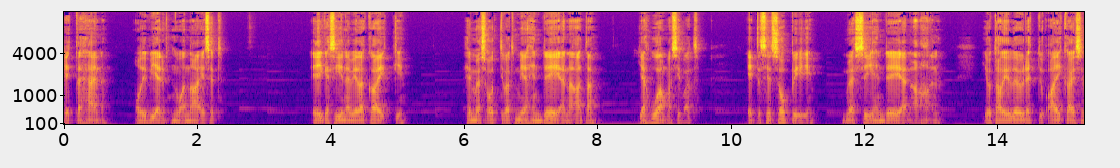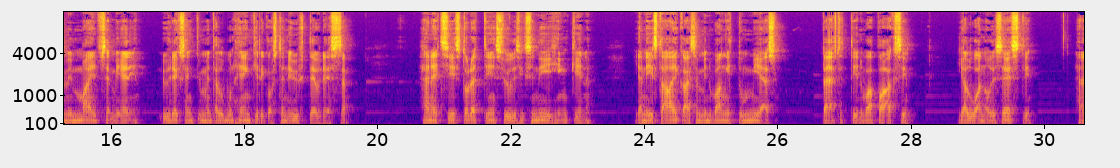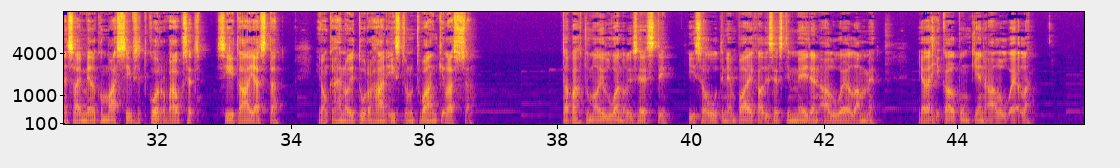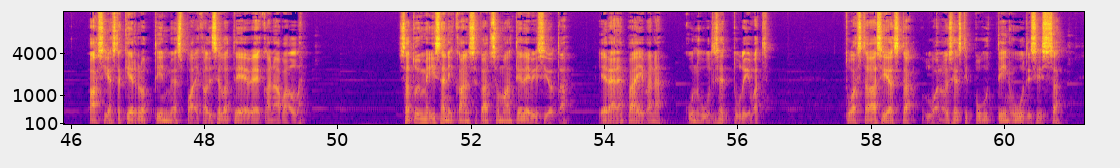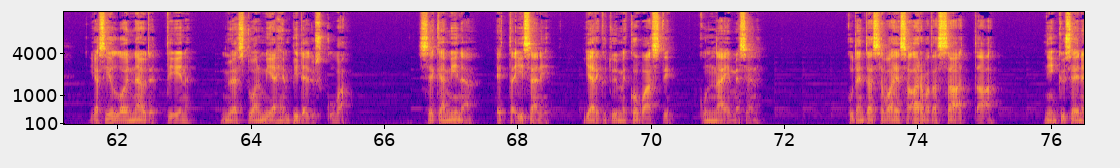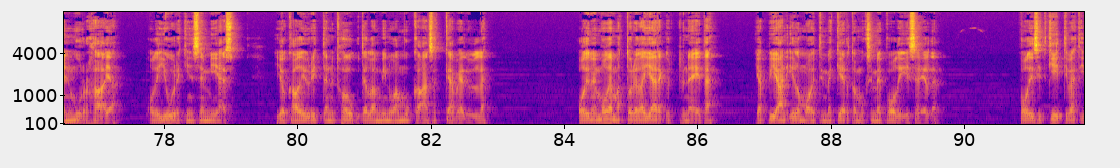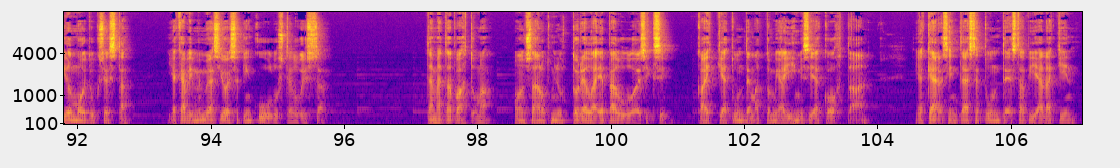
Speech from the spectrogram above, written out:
että hän oli vienyt nuo naiset. Eikä siinä vielä kaikki. He myös ottivat miehen DNAta ja huomasivat, että se sopii myös siihen DNAhan, jota oli löydetty aikaisemmin mainitsemieni 90-luvun henkirikosten yhteydessä. Hänet siis todettiin syyllisiksi niihinkin, ja niistä aikaisemmin vangittu mies päästettiin vapaaksi, ja luonnollisesti hän sai melko massiiviset korvaukset siitä ajasta, jonka hän oli turhaan istunut vankilassa. Tapahtuma oli luonnollisesti iso uutinen paikallisesti meidän alueellamme ja lähikaupunkien alueella. Asiasta kerrottiin myös paikallisella TV-kanavalla. Satuimme isäni kanssa katsomaan televisiota eräänä päivänä, kun uutiset tulivat. Tuosta asiasta luonnollisesti puhuttiin uutisissa, ja silloin näytettiin myös tuon miehen pidetyskuva. Sekä minä että isäni järkytyimme kovasti, kun näimme sen. Kuten tässä vaiheessa arvata saattaa, niin kyseinen murhaaja oli juurikin se mies, joka oli yrittänyt houkutella minua mukaansa kävelylle. Olimme molemmat todella järkyttyneitä ja pian ilmoitimme kertomuksemme poliiseille. Poliisit kiittivät ilmoituksesta ja kävimme myös joissakin kuulusteluissa. Tämä tapahtuma on saanut minut todella epäluuloisiksi kaikkia tuntemattomia ihmisiä kohtaan, ja kärsin tästä tunteesta vieläkin.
